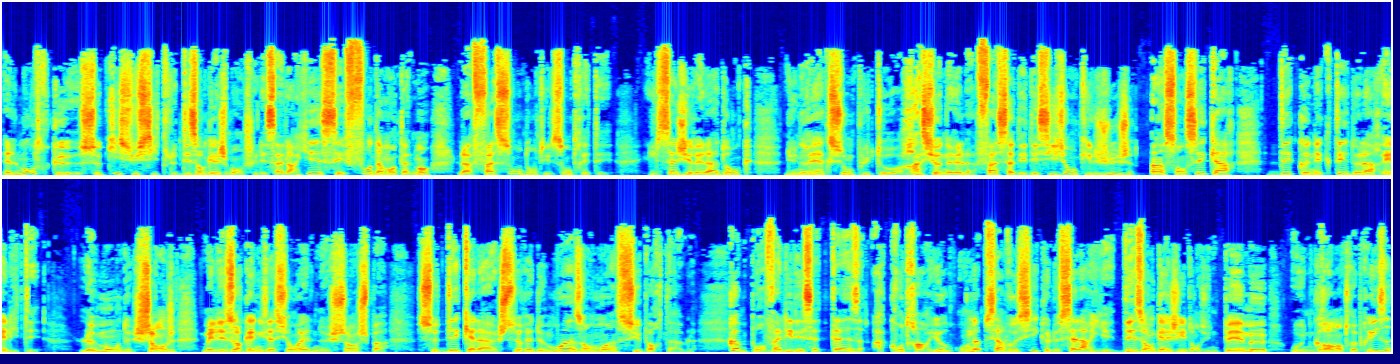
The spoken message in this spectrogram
Elle montre que ce qui suscite le désengagement chez les salariés, c'est fondamentalement la façon dont ils sont traités. Il s'agirait là donc d'une réaction plutôt rationnelle face à des décisions qu'ils jugent insensées car déconnectées de la réalité. Le monde change, mais les organisations, elles, ne changent pas. Ce décalage serait de moins en moins supportable. Comme pour valider cette thèse, à contrario, on observe aussi que le salarié désengagé dans une PME ou une grande entreprise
